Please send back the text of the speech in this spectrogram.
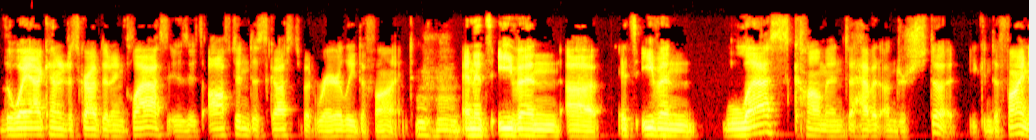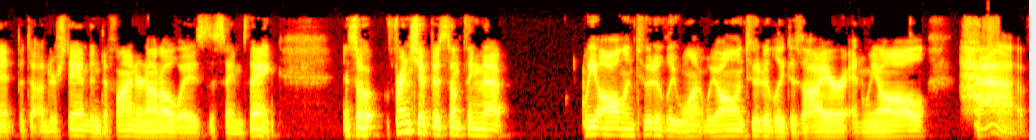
the way I kind of described it in class is it's often discussed but rarely defined, hmm and it's even uh, it's even less common to have it understood. You can define it, but to understand and define are not always the same thing. And so friendship is something that we all intuitively want, we all intuitively desire, and we all have,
